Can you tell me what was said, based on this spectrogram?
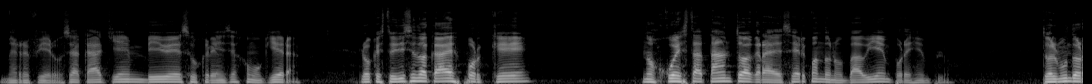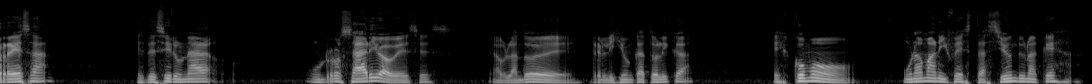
me refiero. O sea, cada quien vive sus creencias como quiera. Lo que estoy diciendo acá es por qué nos cuesta tanto agradecer cuando nos va bien, por ejemplo. Todo el mundo reza, es decir, una, un rosario a veces, hablando de religión católica, es como una manifestación de una queja.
